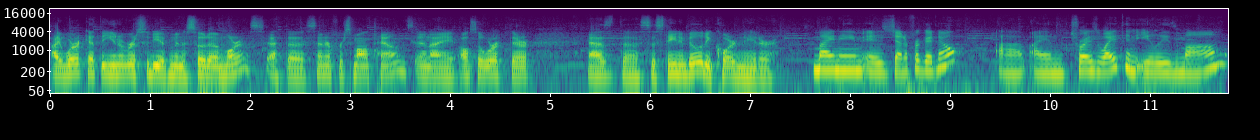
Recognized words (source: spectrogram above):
I work at the University of Minnesota Morris at the Center for Small Towns, and I also work there as the sustainability coordinator. My name is Jennifer Goodnow. Uh, I am Troy's wife and Eli's mom.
